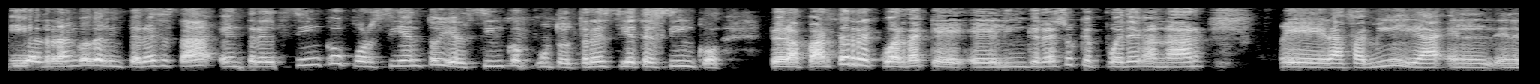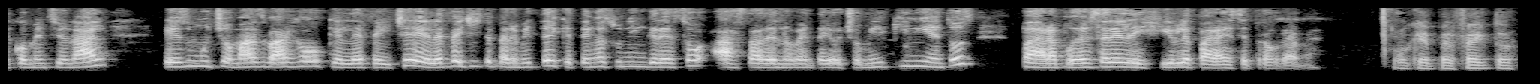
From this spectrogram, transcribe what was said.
y el rango del interés está entre el 5% y el 5.375. Pero aparte recuerda que el ingreso que puede ganar eh, la familia en el convencional es mucho más bajo que el FHA. El FHA te permite que tengas un ingreso hasta de 98.500 para poder ser elegible para ese programa. Ok, perfecto.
